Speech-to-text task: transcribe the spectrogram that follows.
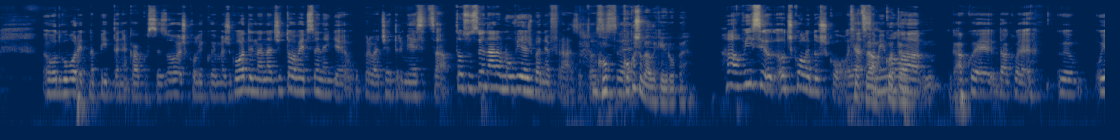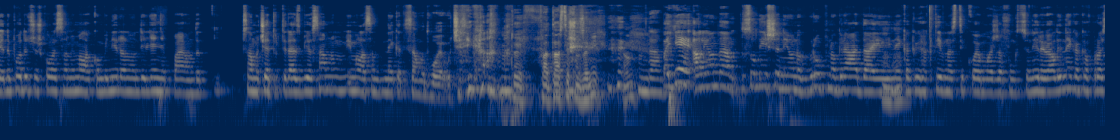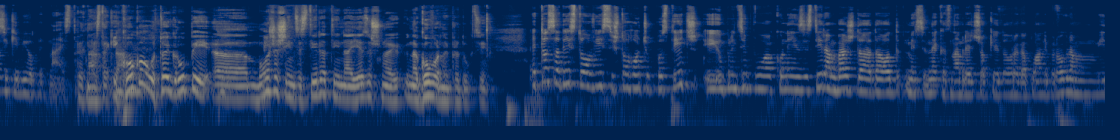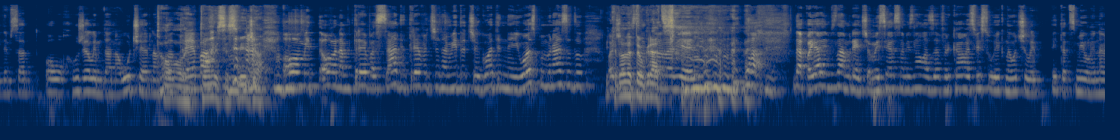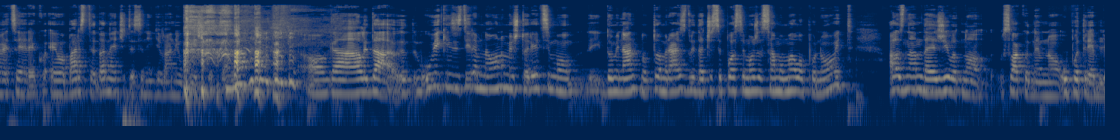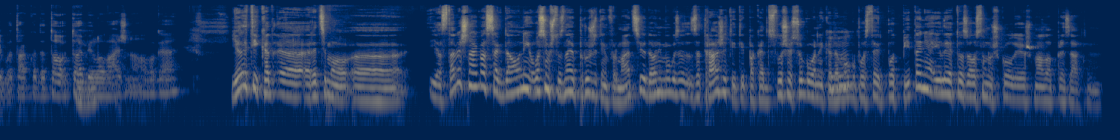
odgovoriti na pitanja kako se zoveš, koliko imaš godina, znači to već sve negdje u prva četiri mjeseca. To su sve naravno uvježbane fraze. To su sve... Koliko su velike grupe? Ha, ovisi od, od škole do škole. Ja sam imala, ako je, dakle, u jednoj području škole sam imala kombinirano odjeljenje, pa je onda samo četvrti raz bio sa mnom, imala sam nekad i samo dvoje učenika. To je fantastično za njih. Da. pa je, ali onda su lišeni onog grupnog rada i nekakvih aktivnosti koje možda funkcioniraju, ali nekakav prosjek je bio 15. 15. I koliko u toj grupi uh, možeš inzistirati na jezičnoj, na govornoj produkciji? E to sad isto ovisi što hoću postići i u principu ako ne inzistiram baš da, da od, mislim nekad znam reći ok, dobro ga plan i program, idem sad ovo želim da nauče jer nam to, To, treba. to mi se sviđa. ovo, mi, ovo nam treba sad i treba će nam iduće godine i u osmom razredu. I kad odete u grad. da, da, pa ja im znam reći. Mislim, ja sam i znala za Afrikavac, svi su uvijek naučili pitat smiju li na WC. Ja rekao, evo, bar, ste, bar nećete se nigdje vani. Oga, ali da, uvijek inzistiram na onome što je recimo dominantno u tom razredu i da će se poslije možda samo malo ponoviti, ali znam da je životno svakodnevno upotrebljivo, tako da to, to je bilo važno. Ovoga. Je li ti kad, uh, recimo, uh, jel stavljaš naglasak da oni, osim što znaju pružiti informaciju, da oni mogu za- zatražiti, tipa kad slušaju sugovornika da mogu postaviti pod pitanja ili je to za osnovnu školu još malo prezahtjevno?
